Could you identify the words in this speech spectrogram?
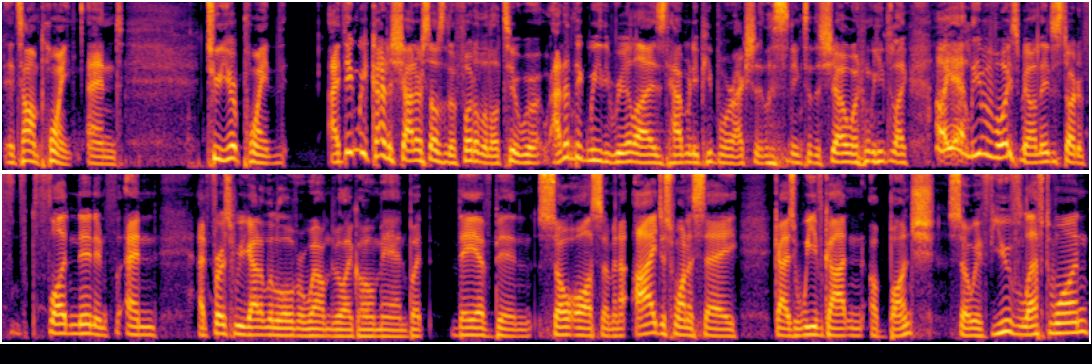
it's on point. And to your point, I think we kind of shot ourselves in the foot a little too. I don't think we realized how many people were actually listening to the show when we like, oh yeah, leave a voicemail, and they just started f- flooding in and and at first we got a little overwhelmed. We're like, oh man, but they have been so awesome. And I just want to say, guys, we've gotten a bunch. So if you've left one,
